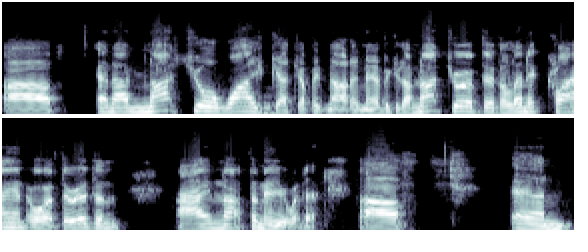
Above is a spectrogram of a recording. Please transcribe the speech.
and I'm not sure why SketchUp is not in there because I'm not sure if there's a Linux client or if there isn't. I'm not familiar with it. And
